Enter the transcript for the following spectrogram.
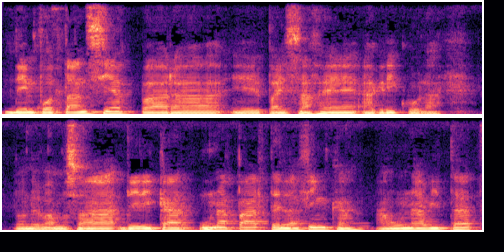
de importancia para el paisaje agrícola donde vamos a dedicar una parte de la finca a un hábitat,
